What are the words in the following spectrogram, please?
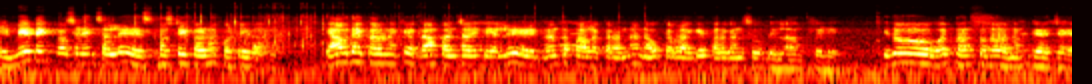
ಈ ಮೀಟಿಂಗ್ ಪ್ರೊಸೀಡಿಂಗ್ಸ್ ಅಲ್ಲಿ ಸ್ಪಷ್ಟೀಕರಣ ಕೊಟ್ಟಿದ್ದಾರೆ. ಯಾವುದೇ ಕಾರಣಕ್ಕೆ ಗ್ರಾಮ ಪಂಚಾಯಿತಿಯಲ್ಲಿ ಗ್ರಂಥಪಾಲಕರನ್ನ ನೌಕರರಾಗಿ ಪರಿಗಣಿಸುವುದಿಲ್ಲ ಅಂತ ಹೇಳಿ. ಇದು ಒಂದು ಹಂತದ ನಮಗೆ ಜಯ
